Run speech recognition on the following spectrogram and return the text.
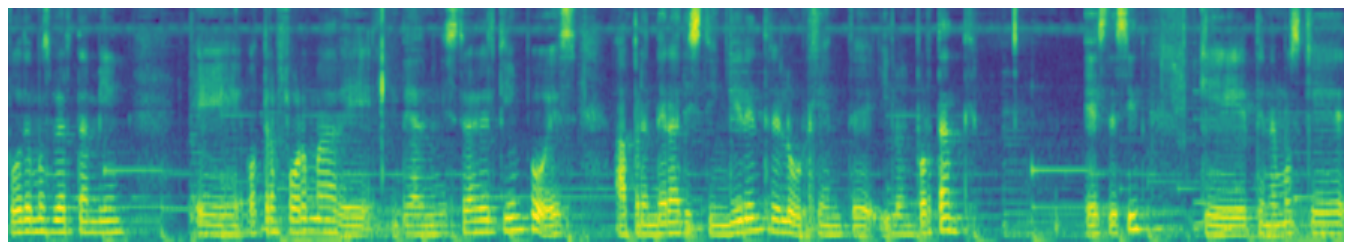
podemos ver también eh, otra forma de, de administrar el tiempo es aprender a distinguir entre lo urgente y lo importante es decir, que tenemos que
